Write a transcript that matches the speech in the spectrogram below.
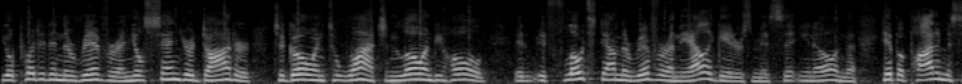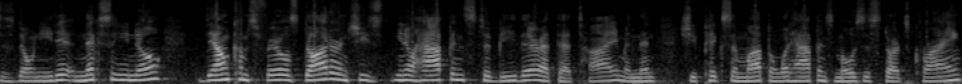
you'll put it in the river and you'll send your daughter to go and to watch and lo and behold, it, it floats down the river and the alligators miss it, you know, and the hippopotamuses don't eat it. And next thing you know, down comes Pharaoh's daughter, and she's, you know, happens to be there at that time, and then she picks him up, and what happens? Moses starts crying.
